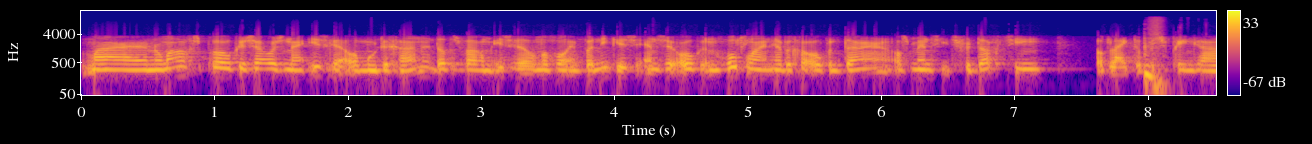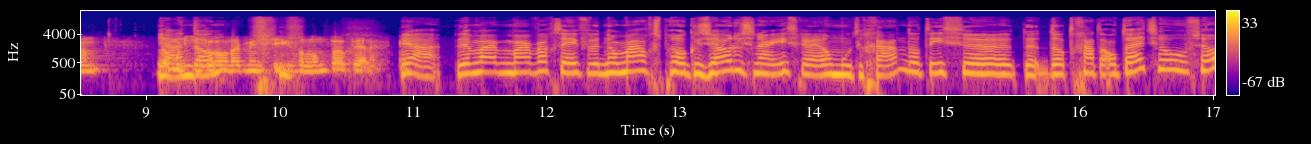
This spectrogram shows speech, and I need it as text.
Maar normaal gesproken zouden ze naar Israël moeten gaan. En dat is waarom Israël nogal in paniek is. En ze ook een hotline hebben geopend daar. Als mensen iets verdacht zien, wat lijkt op een springhaan... Dan ja, moeten ze vooral naar het ministerie van Landbouw bellen. Ja, maar, maar wacht even. Normaal gesproken zouden ze naar Israël moeten gaan. Dat, is, uh, dat gaat altijd zo of zo?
